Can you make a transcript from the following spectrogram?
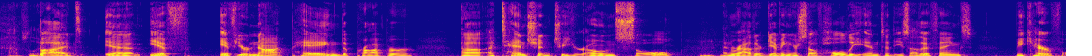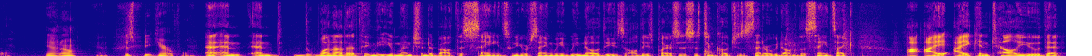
Absolutely. but um, if if you're not paying the proper uh, attention to your own soul and rather giving yourself wholly into these other things, be careful. You know, just be careful. And and, and one other thing that you mentioned about the Saints when you were saying we we know these all these players, assistant coaches, et cetera. We don't know the Saints. Like I I can tell you that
